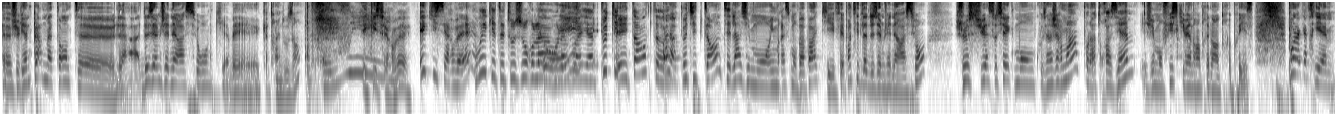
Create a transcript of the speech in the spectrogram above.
Euh, je viens de perdre ma tante, euh, la deuxième génération qui avait 92 ans Et oui. Et qui servait. et qui servait. Oui, qui était toujours là, on Oui. la voyait. Petite Et- tante. Voilà, petite tante. Et là, j'ai mon, il me reste mon papa qui fait partie de la deuxième génération. Je suis associée avec mon cousin Germain pour la troisième et j'ai mon fils qui vient de rentrer dans pour la quatrième,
